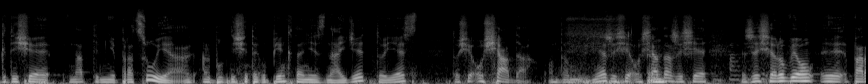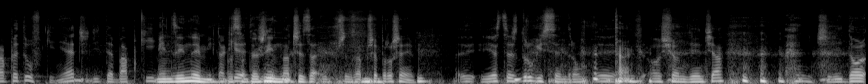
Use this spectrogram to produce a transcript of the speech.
gdy się nad tym nie pracuje, albo gdy się tego piękna nie znajdzie, to jest, to się osiada. On tam mówi, nie? że się osiada, że się, że się robią y, parapetówki, nie? czyli te babki Między innymi, takie, bo są też inne. Znaczy, za, za przeproszeniem. Y, Jest też drugi syndrom y, Tak. osiągnięcia, czyli dol,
